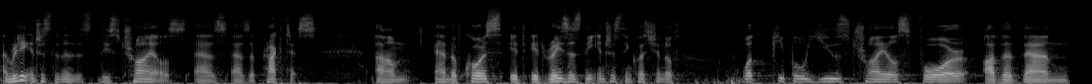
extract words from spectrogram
I'm really interested in this, these trials as as a practice, um, and of course, it it raises the interesting question of what people use trials for other than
